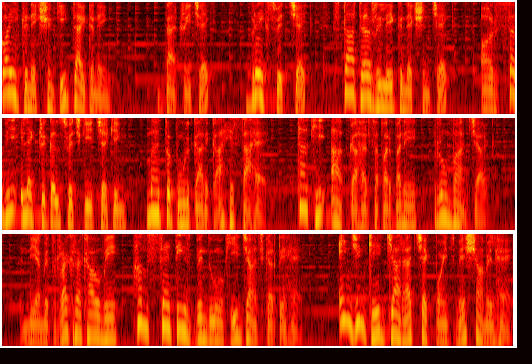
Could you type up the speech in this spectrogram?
coil connection की tightening battery check brake switch check starter relay connection check और सभी इलेक्ट्रिकल स्विच की चेकिंग महत्वपूर्ण कार्य का हिस्सा है, ताकि आपका हर सफ़र बने रोमांचक। नियमित रख रखाव में हम 37 बिंदुओं की जाँच करते हैं। इंजन के 11 चेक पॉइंट्स में शामिल हैं।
